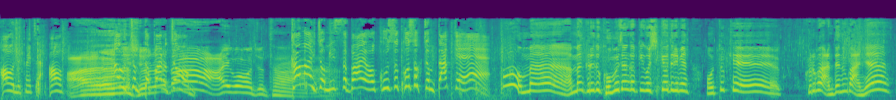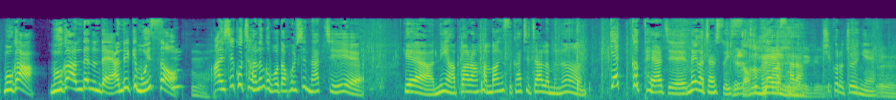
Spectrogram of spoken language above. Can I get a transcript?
아우 내 팔자. 아우 아우, 좀 똑바로 좀. 아이고, 좋다. 가만히 좀 있어봐요. 구석구석 좀 닦게. 어, 엄마. 암만 그래도 고무장갑 끼고 씻겨드리면 어떡해. 그러면 안 되는 거 아니야? 뭐가? 뭐가 안 되는데? 안 될 게 뭐 있어? 안 씻고 자는 것보다 훨씬 낫지. 야, 네 아빠랑 한 방에서 같이 자려면은 깨끗해야지. 내가 잘 수 있어. 내가 깨끗해야지. 살아. 시끄러 조용히 해. 예.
